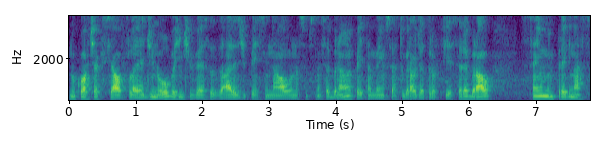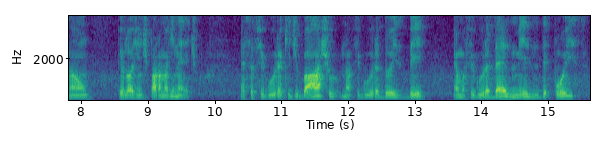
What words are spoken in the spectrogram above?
No corte axial flare, de novo, a gente vê essas áreas de persinal na substância branca e também um certo grau de atrofia cerebral, sem uma impregnação pelo agente paramagnético. Essa figura aqui de baixo, na figura 2B, é uma figura 10 meses depois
